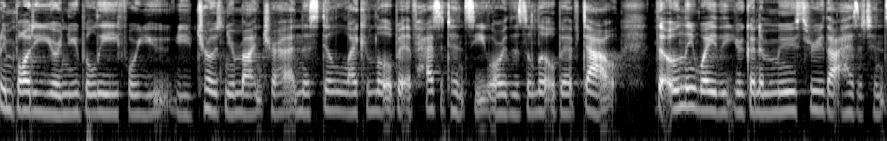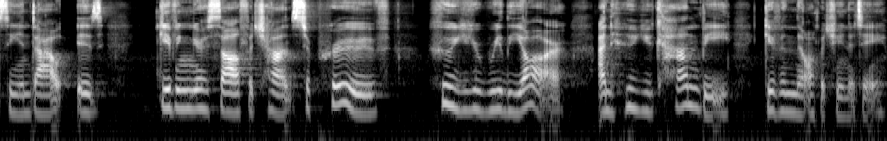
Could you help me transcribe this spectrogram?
embody your new belief or you you've chosen your mantra and there's still like a little bit of hesitancy or there's a little bit of doubt the only way that you're going to move through that hesitancy and doubt is giving yourself a chance to prove who you really are and who you can be given the opportunity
